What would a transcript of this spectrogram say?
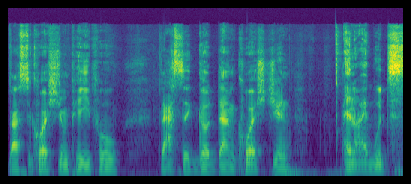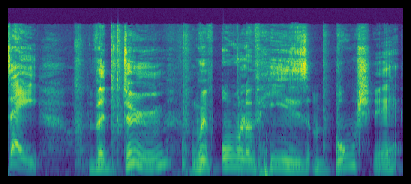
That's the question, people. That's the goddamn question. And I would say the Doom, with all of his bullshit,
